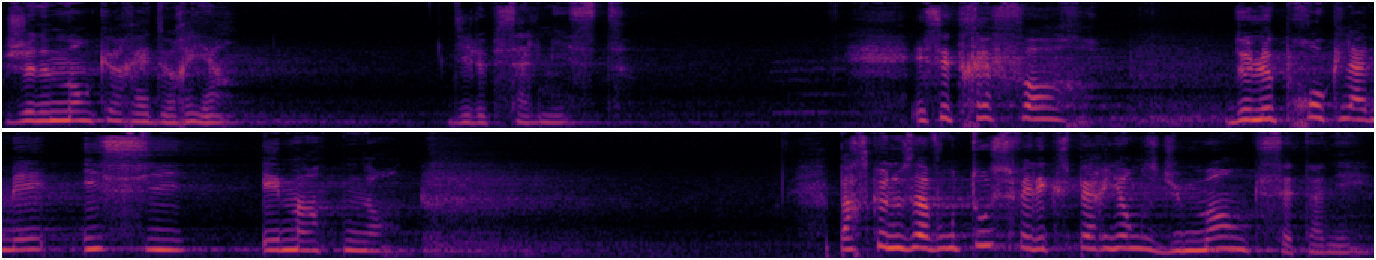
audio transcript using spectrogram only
je ne manquerai de rien dit le psalmiste. Et c'est très fort de le proclamer ici et maintenant. Parce que nous avons tous fait l'expérience du manque cette année.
